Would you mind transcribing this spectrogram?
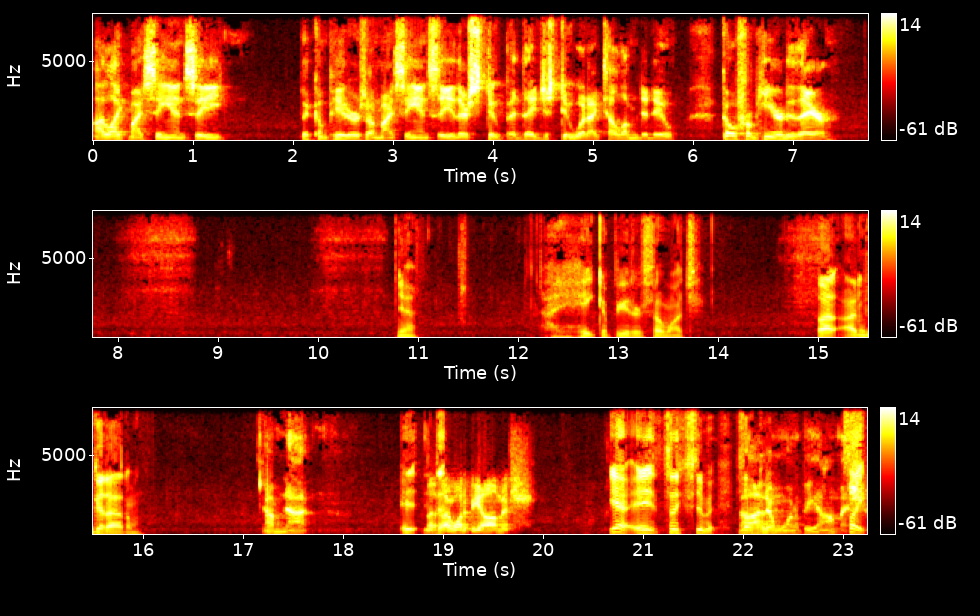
I like my CNC. The computers on my CNC, they're stupid. They just do what I tell them to do. Go from here to there. Yeah, I hate computers so much, but I'm good at them. I'm not. It, I want to be Amish. Yeah, it's like stupid. It's No, like, I don't want to be Amish. it's like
